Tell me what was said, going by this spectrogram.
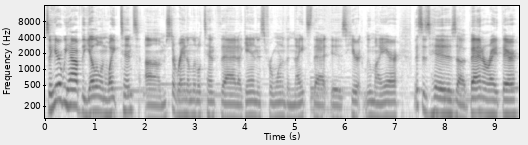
So here we have the yellow and white tint, um, just a random little tint that again is for one of the knights that is here at Lumiere. This is his uh, banner right there.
